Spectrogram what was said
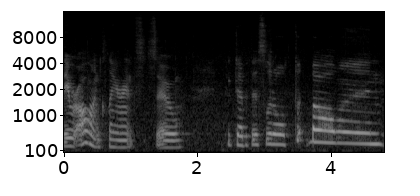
they were all on clearance, so picked up this little football one.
